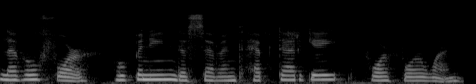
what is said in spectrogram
Level 4 Opening the seventh heptad gate 441.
